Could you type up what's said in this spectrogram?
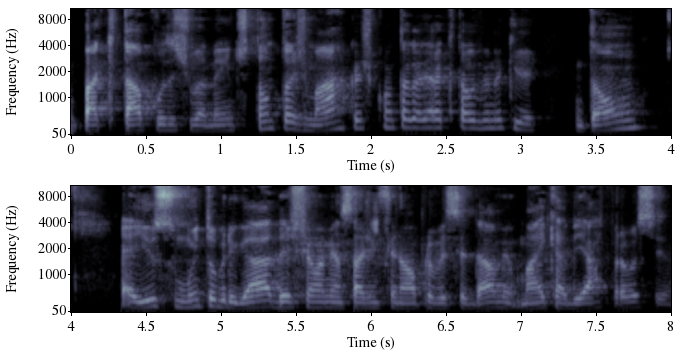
impactar positivamente tanto as marcas quanto a galera que está ouvindo aqui. Então, é isso, muito obrigado. Deixei uma mensagem final para você dar, o meu mic aberto para você.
